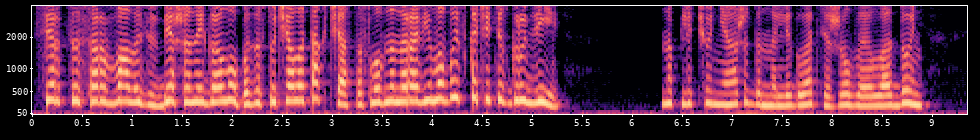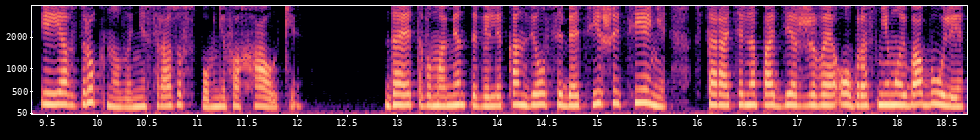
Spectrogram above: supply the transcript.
сердце сорвалось в бешеный галоп и застучало так часто, словно норовило выскочить из груди. На плечо неожиданно легла тяжелая ладонь, и я вздрогнула, не сразу вспомнив о Хауке. До этого момента великан вел себя тише тени, старательно поддерживая образ немой бабули,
